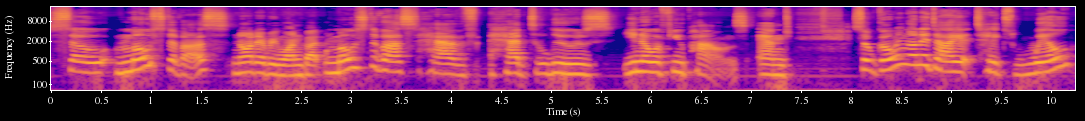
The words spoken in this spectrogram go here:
So, most of us, not everyone, but most of us have had to lose, you know, a few pounds. And so, going on a diet takes will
